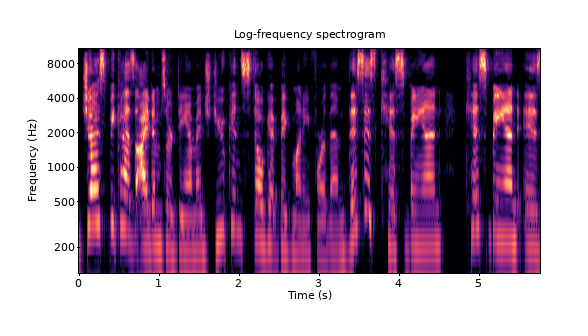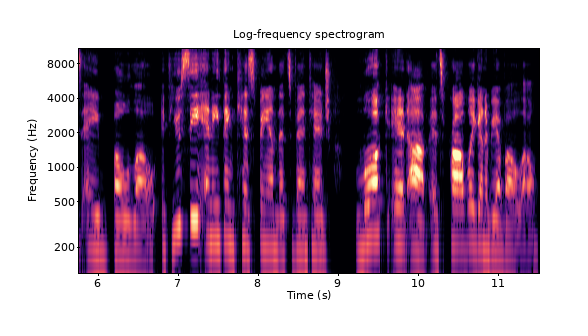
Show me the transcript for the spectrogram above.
just because items are damaged, you can still get big money for them. This is Kiss Band. Kiss Band is a bolo. If you see anything Kiss Band that's vintage, look it up. It's probably going to be a bolo.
